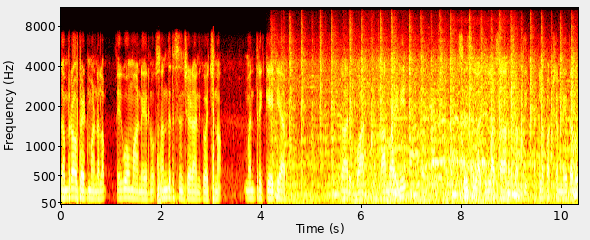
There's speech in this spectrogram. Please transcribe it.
గంభీరావుపేట మండలం ఎగువ మానేరును సందర్శించడానికి వచ్చిన మంత్రి కేటీఆర్ గారి కాన్వాయిని సిరిసిల్ల జిల్లా సహన సమితి అఖిలపక్షం నేతలు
